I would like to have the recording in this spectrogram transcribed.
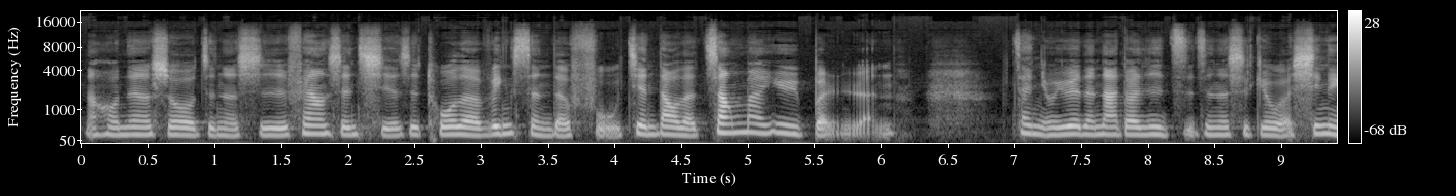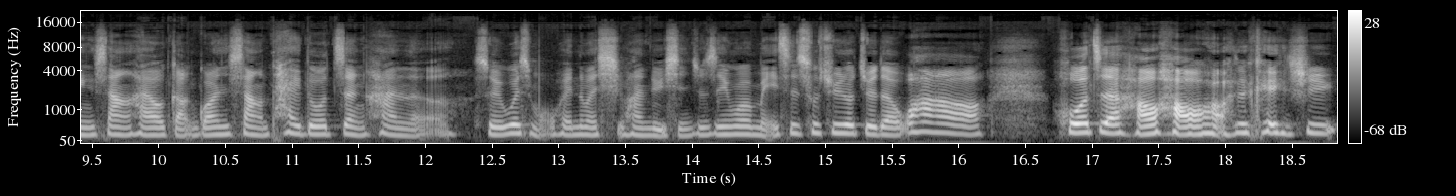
然后那个时候真的是非常神奇的是托了 Vincent 的福，见到了张曼玉本人。在纽约的那段日子真的是给我心灵上还有感官上太多震撼了。所以为什么我会那么喜欢旅行，就是因为每一次出去都觉得哇。活着好好啊，就可以去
